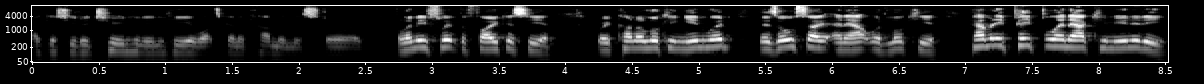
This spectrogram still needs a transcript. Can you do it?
I guess you to tune in and hear what's going to come in this story. But let me flip the focus here. We're kind of looking inward. There's also an outward look here. How many people in our community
